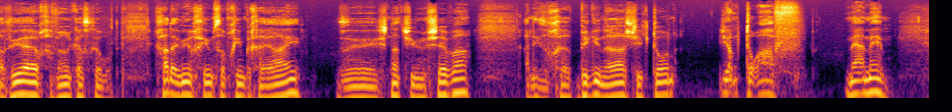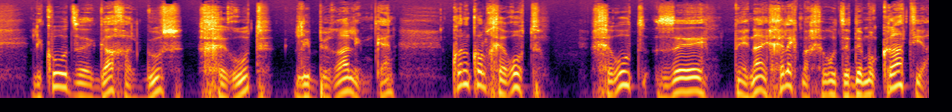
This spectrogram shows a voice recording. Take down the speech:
אבי היה חבר מרכז חירות. אחד הימים הכי משמחים בחיי זה שנת 77, אני זוכר, בגין עלה לשלטון, יום מטורף, מהמם. ליכוד זה גחל, גוש חירות ליברלים, כן? קודם כל חירות. חירות זה, בעיניי, חלק מהחירות זה דמוקרטיה.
